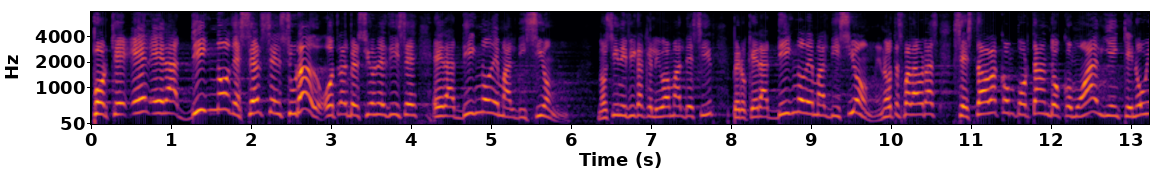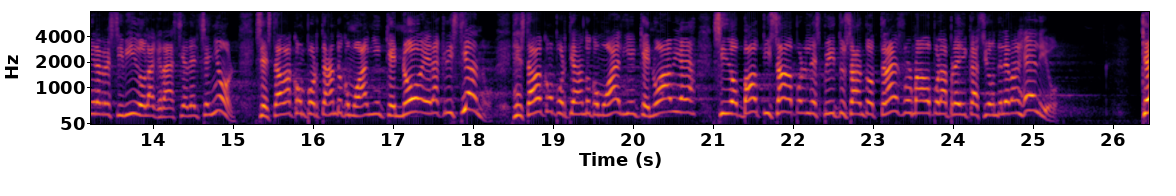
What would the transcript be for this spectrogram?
Porque él era digno de ser censurado. Otras versiones dice, era digno de maldición. No significa que lo iba a maldecir, pero que era digno de maldición. En otras palabras, se estaba comportando como alguien que no hubiera recibido la gracia del Señor. Se estaba comportando como alguien que no era cristiano. Se estaba comportando como alguien que no había sido bautizado por el Espíritu Santo, transformado por la predicación del Evangelio. ¿Qué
